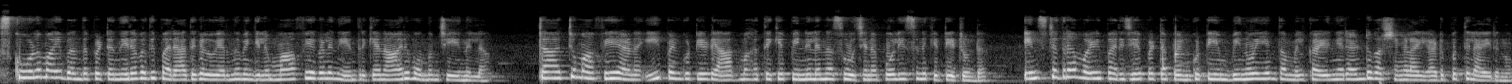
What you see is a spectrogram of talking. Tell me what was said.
സ്കൂളുമായി ബന്ധപ്പെട്ട് നിരവധി പരാതികൾ ഉയർന്നുവെങ്കിലും മാഫിയകളെ നിയന്ത്രിക്കാൻ ആരും ഒന്നും ചെയ്യുന്നില്ല. ടാറ്റു മാഫിയയാണ് ഈ പെൺകുട്ടിയുടെ ആത്മഹത്യക്ക് പിന്നിലെന്ന സൂചന പോലീസിന് കിട്ടിയിട്ടുണ്ട്. ഇൻസ്റ്റഗ്രാം വഴി പരിചയപ്പെട്ട പെൺകുട്ടിയും ബിനോയിയും തമ്മിൽ കഴിഞ്ഞ രണ്ടു വർഷങ്ങളായി അടുപ്പത്തിലായിരുന്നു.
